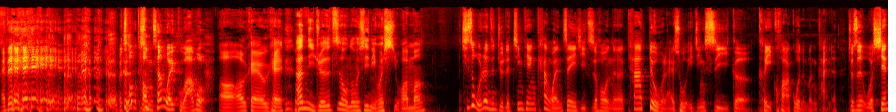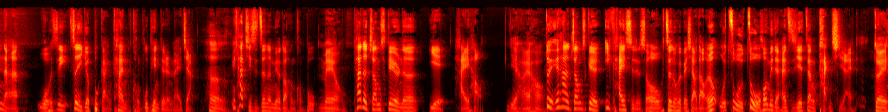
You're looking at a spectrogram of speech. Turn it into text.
哎，对，统统称为古阿莫。哦，OK OK，那、啊、你觉得这种东西你会喜欢吗？其实我认真觉得，今天看完这一集之后呢，它对我来说已经是一个可以跨过的门槛了。就是我先拿我这这一个不敢看恐怖片的人来讲，哼，因为它其实真的没有到很恐怖，没有，它的 jump scare 呢也还好。也还好，对，因为他的 jump scare 一开始的时候真的会被吓到，然后我坐坐我后面的人还直接这样弹起来，对。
